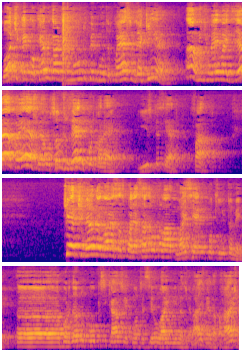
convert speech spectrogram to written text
Pode chegar em qualquer lugar do mundo e pergunta: conhece o Zequinha? Ah, o velho vai dizer: ah, conheço, é o São José de Porto Alegre. Isso é certo, fato. Tia, tirando agora essas palhaçadas, vou falar mais sério um pouquinho também. Uh, abordando um pouco esse caso que aconteceu lá em Minas Gerais, né, da barragem.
